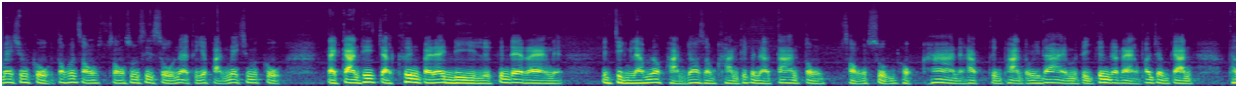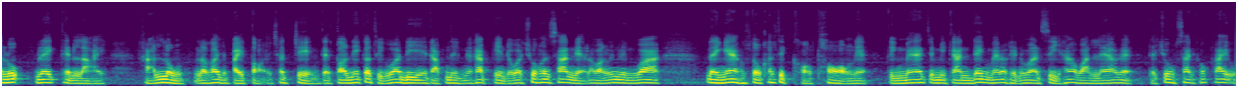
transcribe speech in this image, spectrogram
เมฆชิมกุต้องพ้น2 2040เนี่ยถึงจะผ่านเมฆชิมกุแต่การที่จะขึ้นไปได้ดีหรือขึ้นได้แรงเนี่ย จริงๆแล้วมันต้องผ่านยอดสำคัญที่เป็นแนวต้านตรง 2065 นะครับ ถึงผ่านตรงนี้ได้มันถึงขึ้นแรง เพราะจะเป็นการทะลุเลขเทนไลน์ขาลง แล้วก็จะไปต่อชัดเจน แต่ตอนนี้ก็ถือว่าดีในระดับหนึ่งนะครับเพียงแต่ว่าช่วงสั้นๆเนี่ยระวังนิดนึงว่า ในแง่ของโซคลาสสิกของทองเนี่ยถึงแม้จะมีการเด้งแม้เราเห็นประมาณ4 5 วันแล้วเนี่ยแต่ช่วงสั้นเขาใกล้โอ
